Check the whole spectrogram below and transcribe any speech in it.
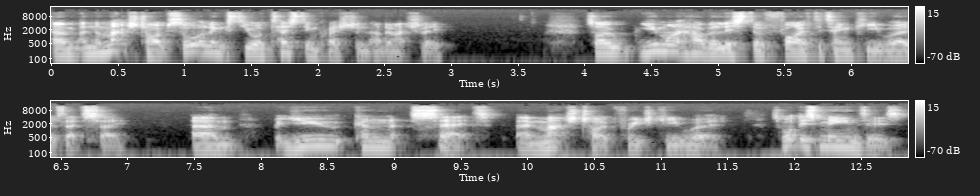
Um, and the match type sort of links to your testing question, Adam, actually. So you might have a list of five to 10 keywords, let's say, um, but you can set a match type for each keyword. So what this means is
